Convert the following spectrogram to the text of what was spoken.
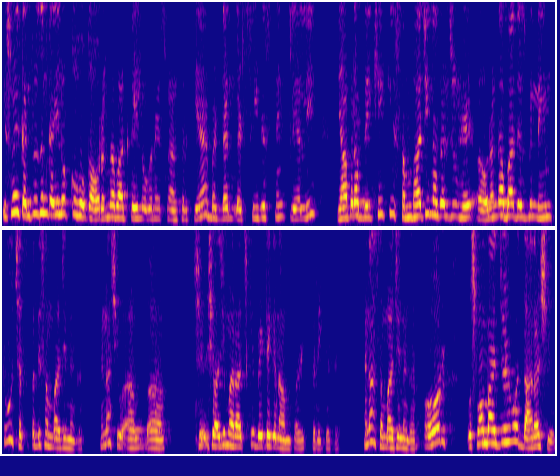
इसमें कंफ्यूजन कई लोग को होगा, औरंगाबाद कई लोगों ने इसमें आंसर किया है but then let's see this thing clearly यहाँ पर आप देखिए कि संभाजी नगर जो है Aurangabad is been name to Chhatrapati Sambhaji Nagar है ना? शिव, शिवाजी महाराज के बेटे के नाम पर एक तरीके से है ना? संभाजी नगर और उस्मानाबाद जो है वो दाराशिव।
